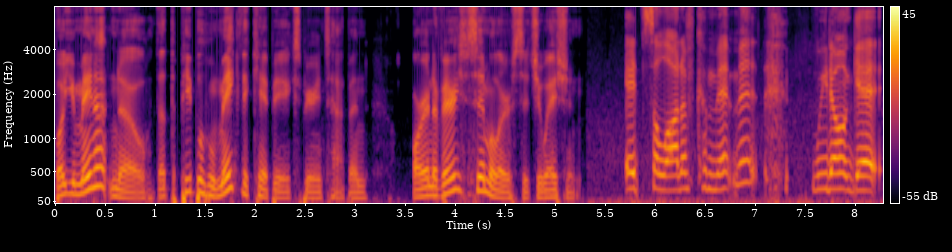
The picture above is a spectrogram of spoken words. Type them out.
But you may not know that the people who make the camping experience happen are in a very similar situation. It's a lot of commitment. We don't get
